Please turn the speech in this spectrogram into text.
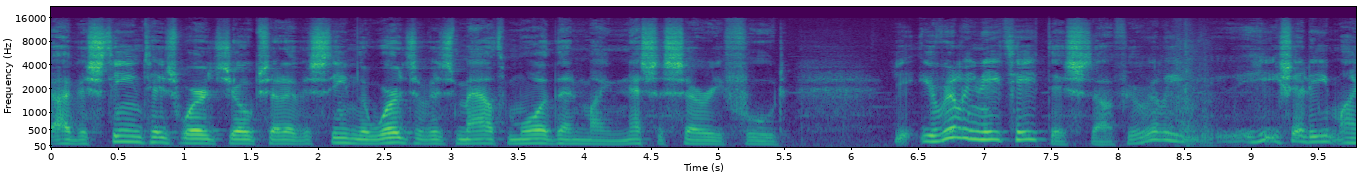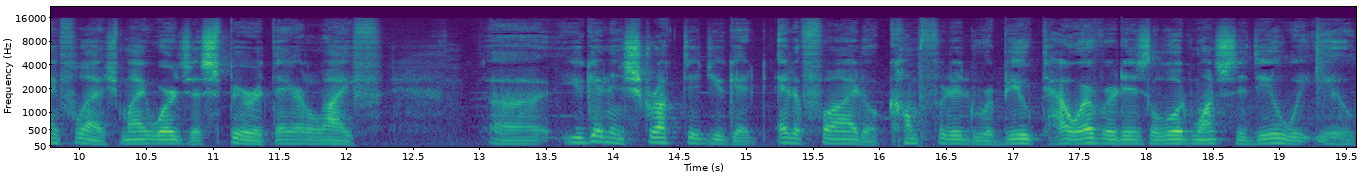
I've esteemed His words, Job said, I've esteemed the words of His mouth more than my necessary food. You, you really need to eat this stuff. You really, He said, eat my flesh. My words are spirit, they are life. Uh, you get instructed, you get edified or comforted, rebuked, however it is the Lord wants to deal with you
